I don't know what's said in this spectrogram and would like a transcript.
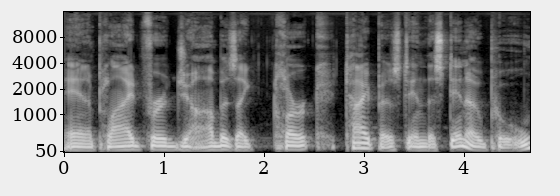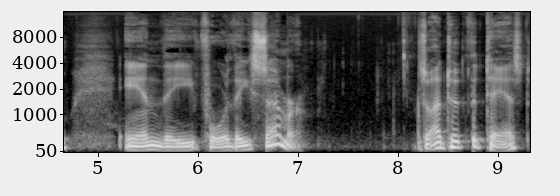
and applied for a job as a clerk typist in the steno pool in the for the summer. So I took the test.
